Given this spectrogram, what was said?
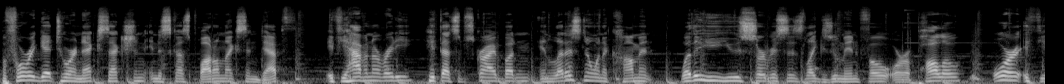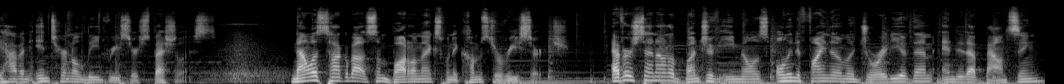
Before we get to our next section and discuss bottlenecks in depth, if you haven't already, hit that subscribe button and let us know in a comment whether you use services like ZoomInfo or Apollo, or if you have an internal lead research specialist. Now let's talk about some bottlenecks when it comes to research. Ever sent out a bunch of emails only to find that a majority of them ended up bouncing?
